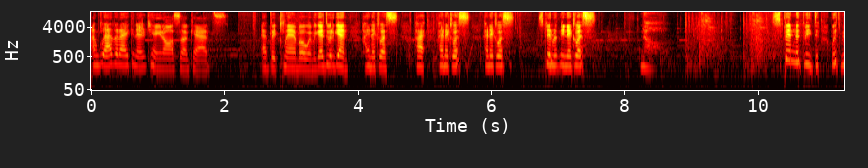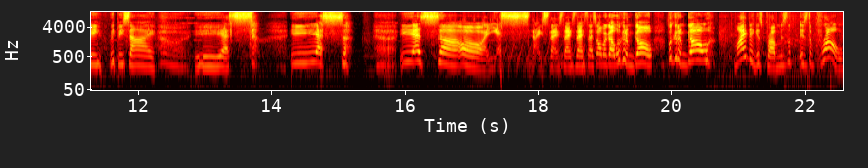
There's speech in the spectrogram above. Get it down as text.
I'm glad that I can entertain also cats. Epic Clambo, and we gotta do it again. Hi, Nicholas. Hi, hi, Nicholas. Hi, Nicholas. Spin with me, Nicholas. No. Spin with me, with me, with me, Sigh. Yes. Yes. Yes. Oh, yes. Nice, nice, nice, nice, nice. Oh my god, look at him go. Look at him go. My biggest problem is the, is the pro.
